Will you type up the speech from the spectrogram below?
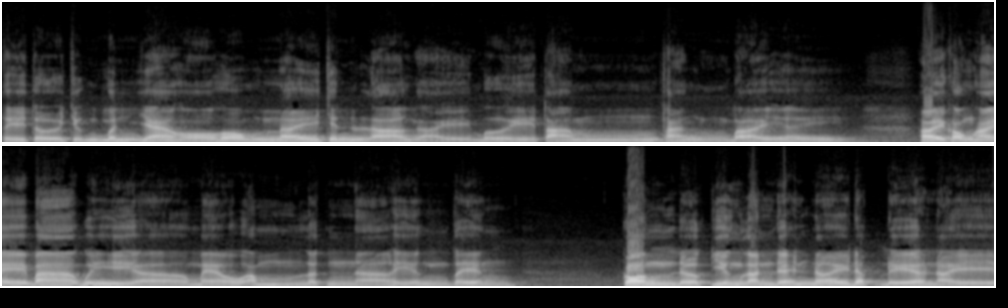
thì từ chứng minh gia hộ hôm nay chính là ngày 18 tháng 7 2023 quý à, mèo âm lịch à, hiện tiền con được duyên lành đến nơi đất địa này,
